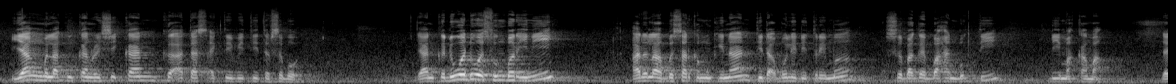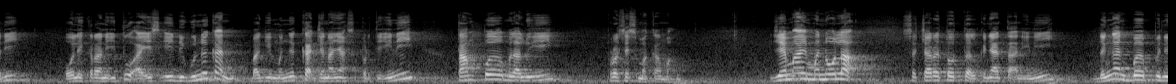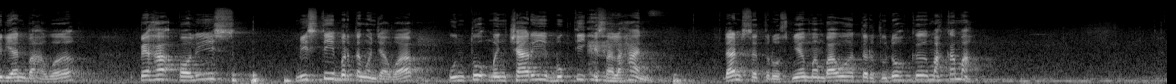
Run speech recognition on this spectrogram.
yang melakukan risikan ke atas aktiviti tersebut dan kedua-dua sumber ini adalah besar kemungkinan tidak boleh diterima sebagai bahan bukti di mahkamah. Jadi, oleh kerana itu ISA digunakan bagi menyekat jenayah seperti ini tanpa melalui proses mahkamah. JMI menolak secara total kenyataan ini dengan berpendirian bahawa pihak polis mesti bertanggungjawab untuk mencari bukti kesalahan dan seterusnya membawa tertuduh ke mahkamah.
